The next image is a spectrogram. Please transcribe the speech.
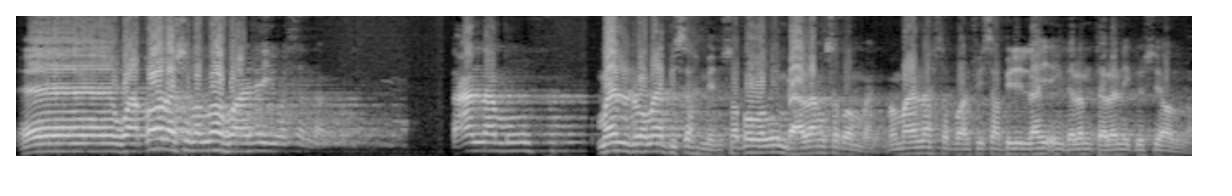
Eh wa qala sallallahu alaihi wasallam ta'allamu man roma bisahmin sapa wong balang sapa man? Memanah sapa fisabilillah ing dalam dalan Gusti Allah.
